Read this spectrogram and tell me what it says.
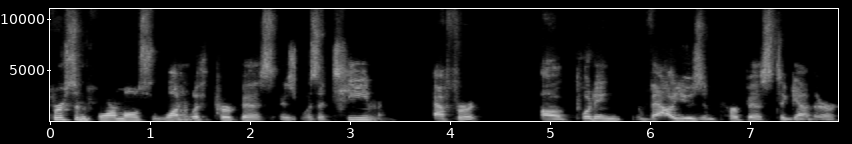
first and foremost, Won with Purpose is was a team effort of putting values and purpose together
